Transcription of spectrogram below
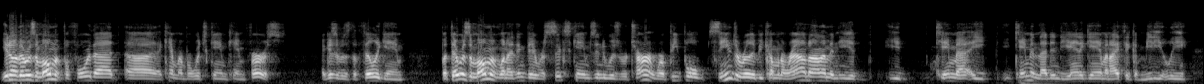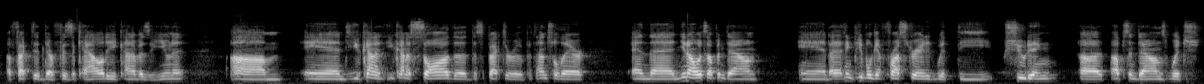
you know, there was a moment before that. Uh, I can't remember which game came first. I guess it was the Philly game but there was a moment when I think they were six games into his return where people seemed to really be coming around on him, and he had, he came at, he, he came in that Indiana game, and I think immediately affected their physicality, kind of as a unit. Um, and you kind of you kind of saw the the specter of the potential there, and then you know it's up and down, and I think people get frustrated with the shooting uh, ups and downs, which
